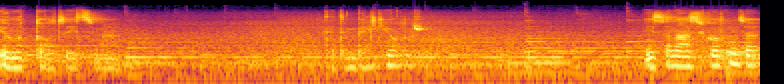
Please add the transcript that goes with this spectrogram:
Bir umut doldu içime. Dedim belki olur. İnsan aşık olunca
